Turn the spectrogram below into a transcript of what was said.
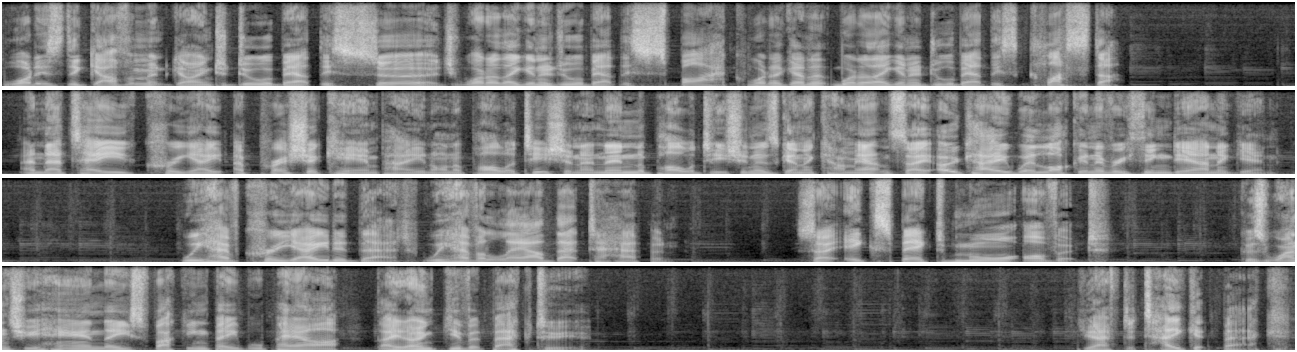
What is the government going to do about this surge? What are they going to do about this spike? What are, going to, what are they going to do about this cluster? And that's how you create a pressure campaign on a politician. And then the politician is going to come out and say, okay, we're locking everything down again. We have created that. We have allowed that to happen. So expect more of it. Because once you hand these fucking people power, they don't give it back to you. You have to take it back.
